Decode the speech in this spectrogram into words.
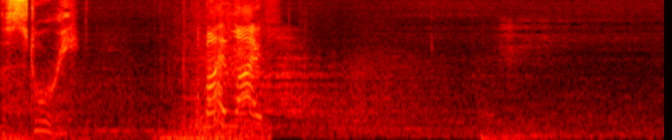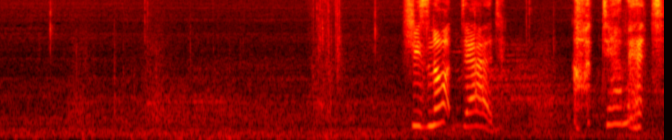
The story. My life. She's not dead. God damn it.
